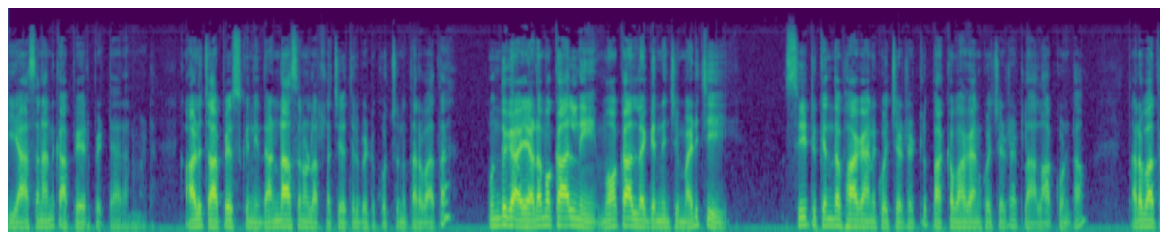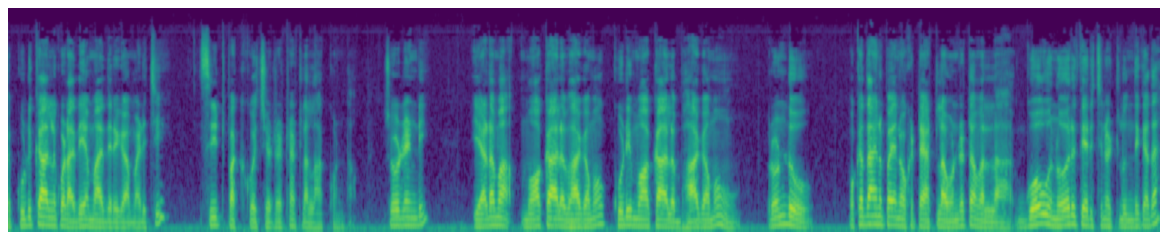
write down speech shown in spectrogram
ఈ ఆసనానికి ఆ పేరు పెట్టారనమాట కాళ్ళు చాపేసుకుని దండాసనంలో అట్లా చేతులు పెట్టి కూర్చున్న తర్వాత ముందుగా ఎడమ కాల్ని మోకాల దగ్గర నుంచి మడిచి సీటు కింద భాగానికి వచ్చేటట్లు పక్క భాగానికి వచ్చేటట్లు లాక్కుంటాం. తర్వాత కుడికాలను కూడా అదే మాదిరిగా మడిచి సీటు పక్కకు వచ్చేటట్టు అట్లా లాక్కుంటాం. చూడండి ఎడమ మోకాల భాగము కుడి మోకాల భాగము రెండు ఒకదానిపైన ఒకటి అట్లా ఉండటం వల్ల గోవు నోరు తెరిచినట్లుంది కదా?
